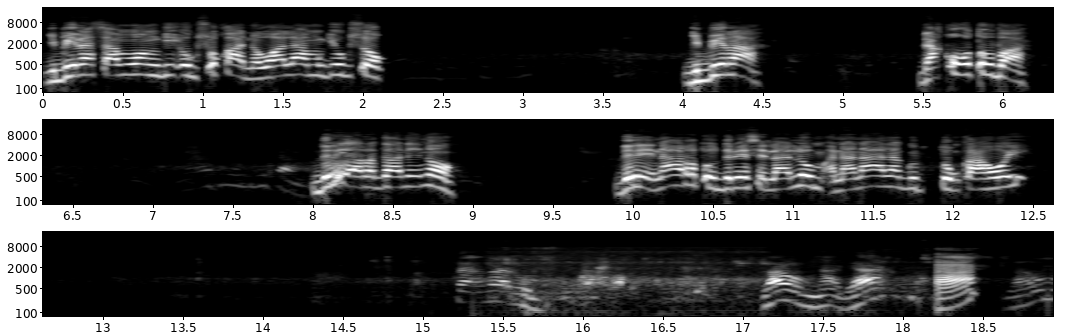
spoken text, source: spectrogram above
Gibira sa amo ang giugso ka, nawala among giugsok. Gibira. Dako to ba? Diri aragani no. Diri naara to diri sa lalom, anana lang gud tong kahoy. Lawom na, diha? Ha? Lawom?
